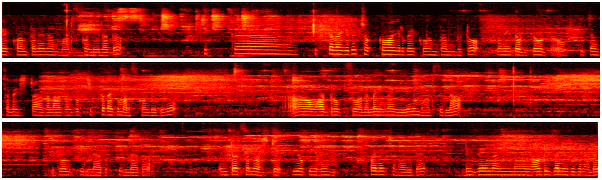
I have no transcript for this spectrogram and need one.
ಬೇಕು ಅಂತಲೇ ನಾನು ಮಾಡಿಸ್ಕೊಂಡಿರೋದು. ಚಿಕ್ಕ ಚಿಕ್ಕದಾಗಿದೆ ಚೊಕ್ಕವಾಗಿರಬೇಕು ಅಂತ ಅಂದ್ಬಿಟ್ಟು ನನಗೆ ದೊಡ್ಡ ದೊಡ್ಡ ಕಿಚನ್ಸ್ ಎಲ್ಲ ಇಷ್ಟ ಆಗಲ್ಲ. ಹಾಗಾಗಿ ಚಿಕ್ಕದಾಗಿ ಮಾಡಿಸ್ಕೊಂಡಿದ್ದೀನಿ. ವಾರ್ಡ್ರೋಬ್ಸು ಅದೆಲ್ಲ ಇನ್ನೂ ಏನು ಮಾಡಿಸಿಲ್ಲ. ಇದೊಂದು ಪಿಲ್ಲರ್, ಪಿಲ್ಲರು. ಇಂಟ್ರೆಸ್ಟಲ್ಲೂ ಅಷ್ಟೇ. ಪಿ ಒ ಪಿನೇ ತುಂಬಾ ಚೆನ್ನಾಗಿದೆ. ಡಿಸೈನನ್ನು, ಯಾವ ಡಿಸೈನ್ ಇರೋದಿಲ್ಲ ಅದೇ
